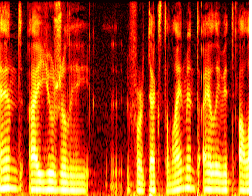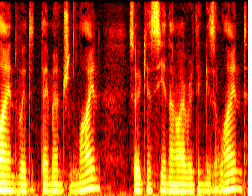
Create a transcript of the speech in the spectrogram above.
and I usually uh, for text alignment I leave it aligned with dimension line so you can see now everything is aligned.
